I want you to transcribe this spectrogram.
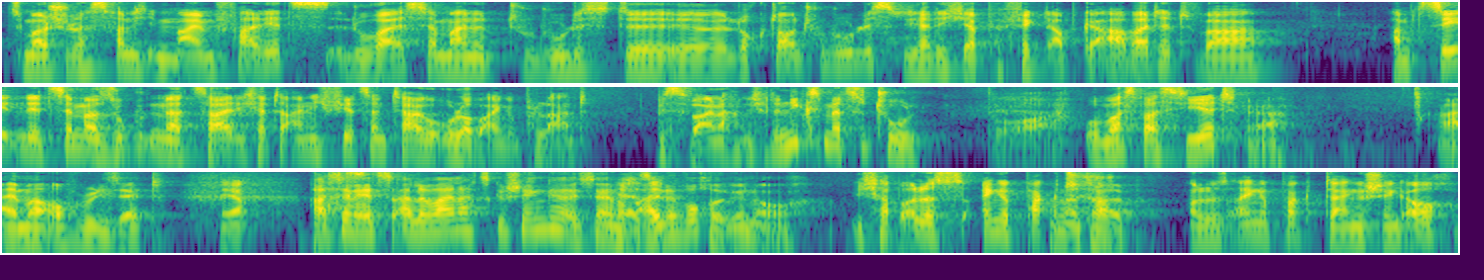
Zum Beispiel, das fand ich in meinem Fall jetzt, du weißt ja, meine To-Do-Liste, äh, Lockdown-To-Do-Liste, die hatte ich ja perfekt abgearbeitet, war am 10. Dezember so gut in der Zeit, ich hatte eigentlich 14 Tage Urlaub eingeplant. Bis Weihnachten. Ich hatte nichts mehr zu tun. Boah. Und was passiert? Ja. Einmal auf Reset. Ja. Hast du denn jetzt alle Weihnachtsgeschenke? Ist ja noch Ja, eine Woche genau. Ich habe alles eingepackt. Anderthalb. Alles eingepackt, dein Geschenk auch.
